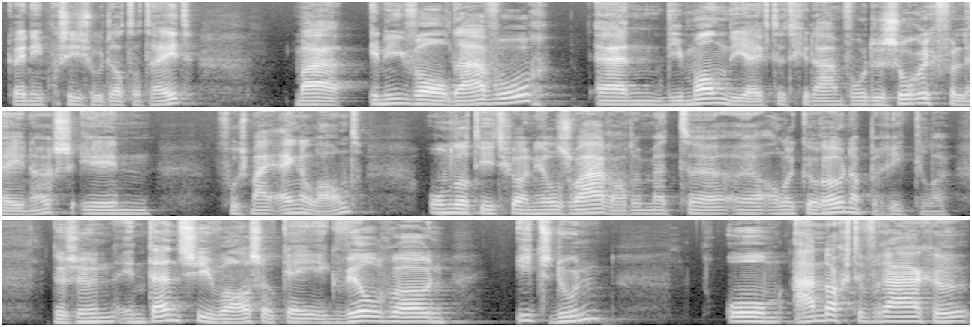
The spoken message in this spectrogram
Ik weet niet precies hoe dat, dat heet. Maar in ieder geval daarvoor. En die man die heeft het gedaan voor de zorgverleners in, volgens mij, Engeland omdat die het gewoon heel zwaar hadden met alle coronaperikelen. Dus hun intentie was: oké, ik wil gewoon iets doen om aandacht te vragen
